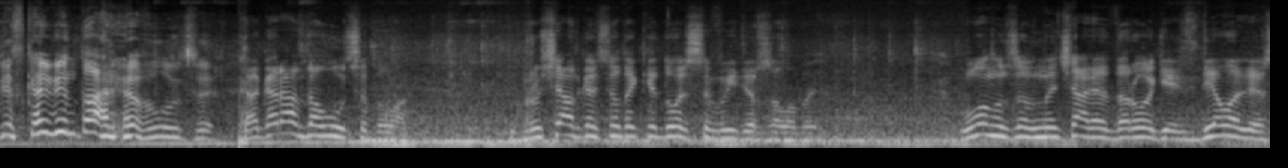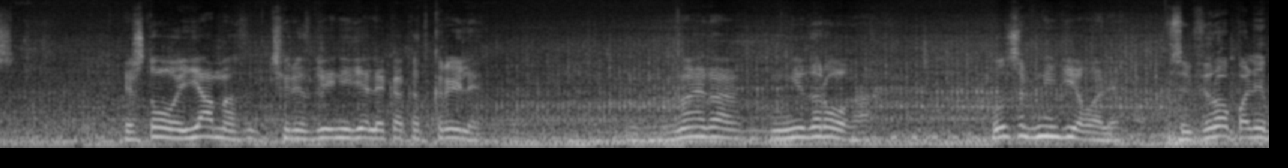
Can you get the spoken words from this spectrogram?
Без комментариев лучше. Да гораздо лучше было. Брусчатка все-таки дольше выдержала бы. Вон уже в начале дороги сделали, и что яма через две недели как открыли. Но это не дорога. Лучше бы не делали. В Симферополе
